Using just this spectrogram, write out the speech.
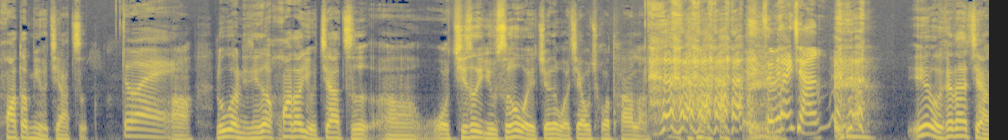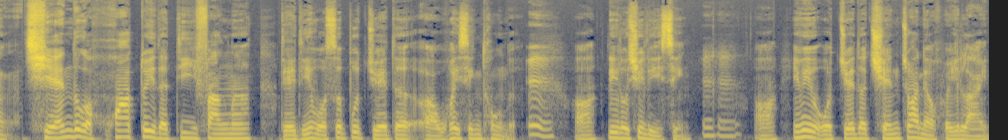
花到没有价值。对，啊，如果你的花到有价值，啊，我其实有时候我也觉得我教错他了，怎么样讲？因为我跟他讲，钱如果花对的地方呢，爹地我是不觉得啊我会心痛的。嗯。啊，例如去旅行。嗯哼，啊，因为我觉得钱赚了回来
